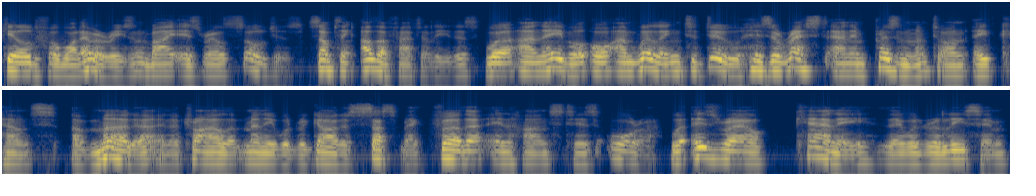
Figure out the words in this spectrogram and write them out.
killed for whatever reason by Israel's soldiers, something other Fatah leaders were unable or unwilling to do. His arrest and imprisonment on eight counts of murder in a trial that many would regard as suspect further enhanced his aura. Were Israel canny they would release him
